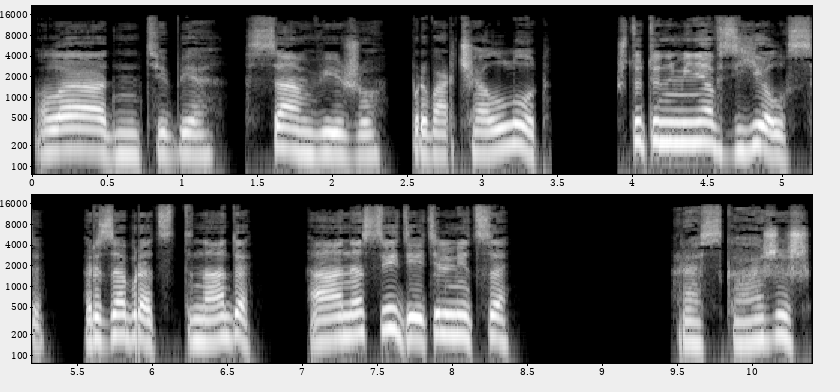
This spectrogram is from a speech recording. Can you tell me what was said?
«Ладно тебе, сам вижу», — проворчал Лот. «Что ты на меня взъелся? Разобраться-то надо, а она свидетельница». «Расскажешь?»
